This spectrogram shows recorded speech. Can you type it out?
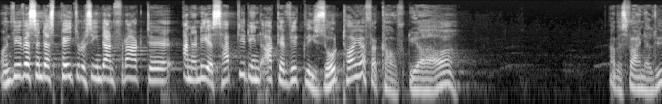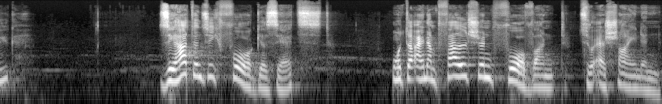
Und wir wissen, dass Petrus ihn dann fragte, Ananias, habt ihr den Acker wirklich so teuer verkauft? Ja. Aber es war eine Lüge. Sie hatten sich vorgesetzt, unter einem falschen Vorwand zu erscheinen.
